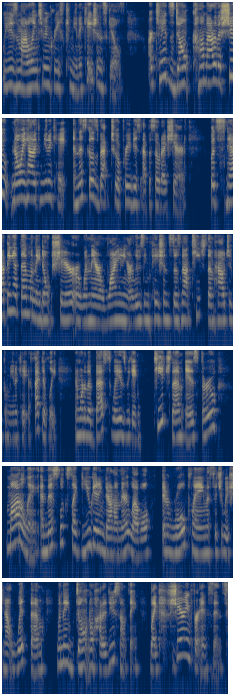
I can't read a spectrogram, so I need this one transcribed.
we use modeling to increase communication skills. Our kids don't come out of the chute knowing how to communicate. And this goes back to a previous episode I shared. But snapping at them when they don't share or when they are whining or losing patience does not teach them how to communicate effectively. And one of the best ways we can teach them is through modeling. And this looks like you getting down on their level and role playing the situation out with them when they don't know how to do something. Like sharing, for instance.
